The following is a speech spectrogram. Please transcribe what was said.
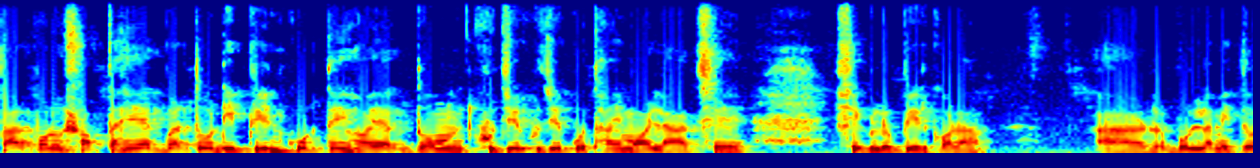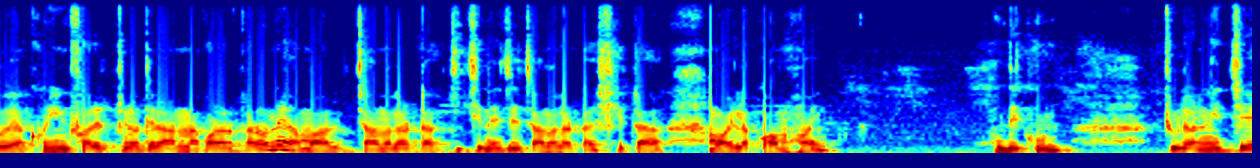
তারপরও সপ্তাহে একবার তো ডিপ ক্লিন করতেই হয় একদম খুঁজে খুঁজে কোথায় ময়লা আছে সেগুলো বের করা। আর বললামই তো, এখন ইনফারেট চুলাতে রান্না করার কারণে আমার জানালাটা, কিচেনে যে জানালাটা, সেটা ময়লা কম হয়। দেখুন, চুলার নিচে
